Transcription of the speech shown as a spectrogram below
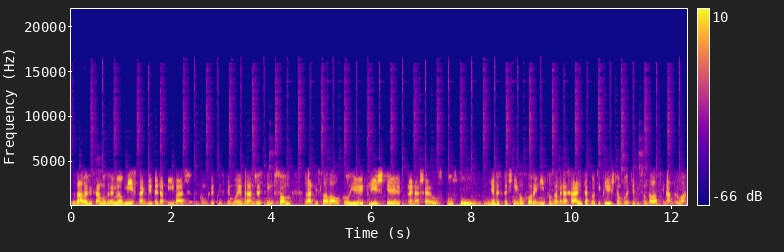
Záleží samozrejme od miesta, kde teda bývaš, konkrétne z tej mojej branže s tým psom. Bratislava okolie kliešte prenašajú spústu nebezpečných ochorení, to znamená chrániť proti kliešťom v lete by som dala asi number one.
